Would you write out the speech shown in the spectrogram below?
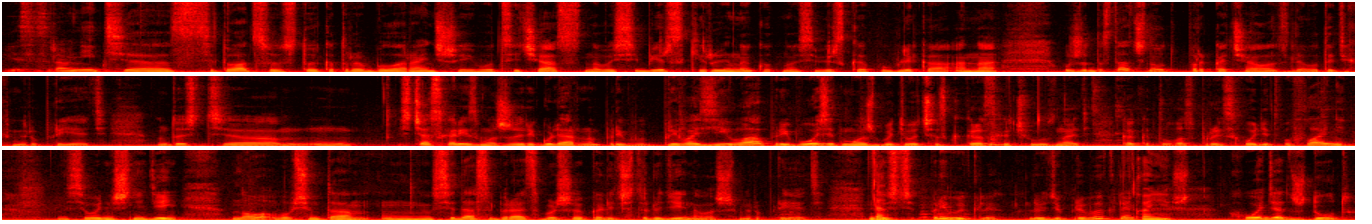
Если сравнить э, ситуацию с той, которая была раньше и вот сейчас, новосибирский рынок, вот новосибирская публика, она уже достаточно вот прокачалась для вот этих мероприятий. Ну, то есть э, сейчас харизма же регулярно привозила, привозит, может быть, вот сейчас как раз хочу узнать, как это у вас происходит в офлайне на сегодняшний день. Но, в общем-то, всегда собирается большое количество людей на ваши мероприятия. Да. То есть привыкли, люди привыкли. Конечно. Ходят, ждут,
